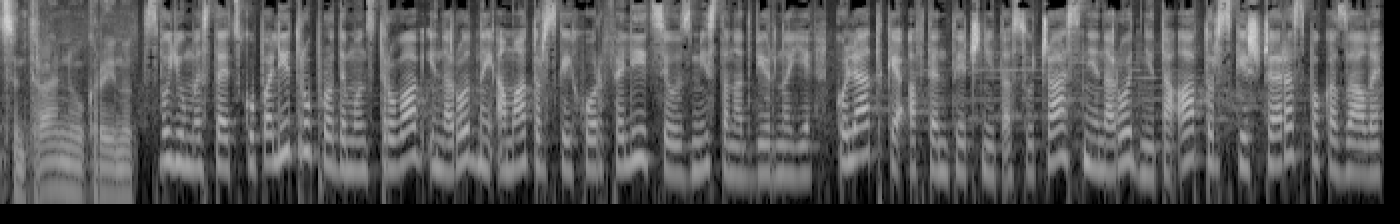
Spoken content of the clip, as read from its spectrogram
центральну Україну. Свою мистецьку палітру продемонстрував і народний аматорський хор Феліціо з міста Надвірної. Колядки автентичні та сучасні, народні та авторські ще раз показали,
